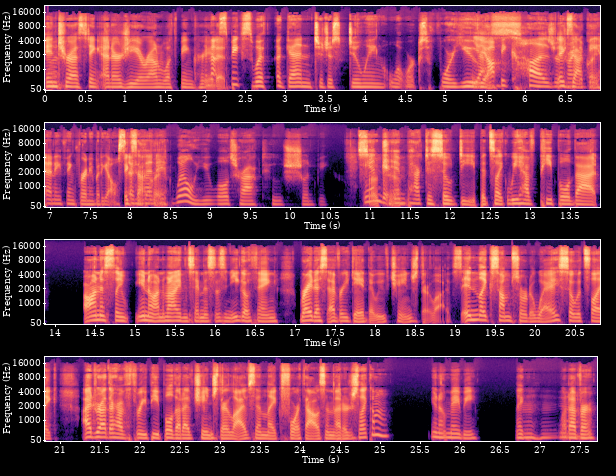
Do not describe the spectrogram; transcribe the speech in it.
interesting energy around what's being And created that speaks with again to just doing what works for you, Yes. not because you're trying to Exactly. be anything for anybody else. And Exactly. then it will. You will attract who should be. So and true. the impact is so deep. It's like we have people that honestly, you know, and I'm not even saying this as an ego thing, write us every day that we've changed their lives in like some sort of way. So it's like I'd rather have three people that I've changed their lives than like 4,000 that are just like, um, you know, maybe like Mhm. whatever.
